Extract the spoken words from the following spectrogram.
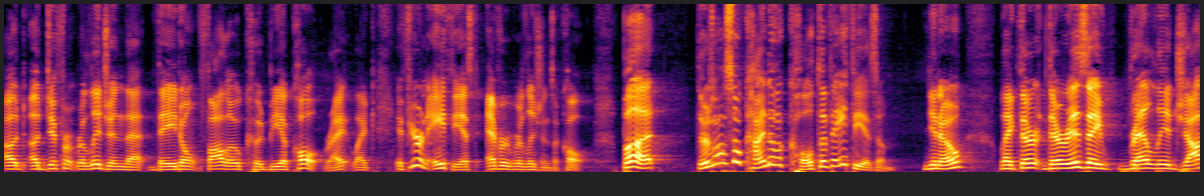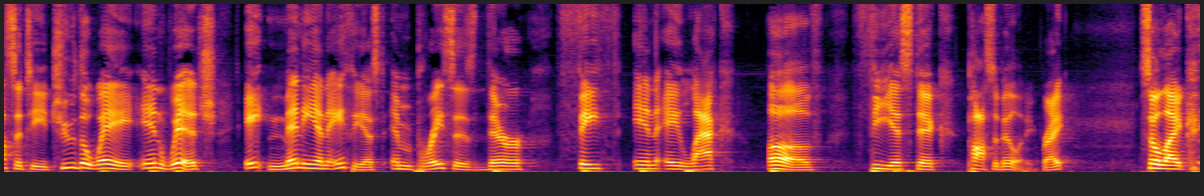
a, a different religion that they don't follow could be a cult, right? Like if you're an atheist, every religion's a cult. But there's also kind of a cult of atheism, you know? Like there there is a religiosity to the way in which a, many an atheist embraces their faith in a lack of theistic possibility, right? So like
